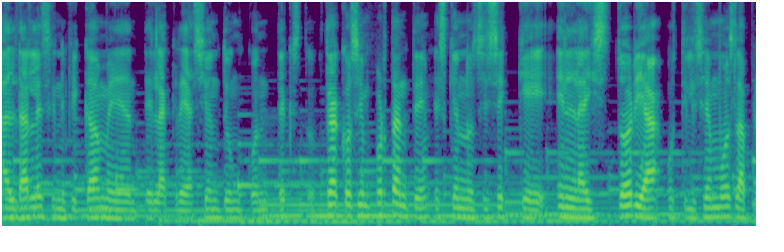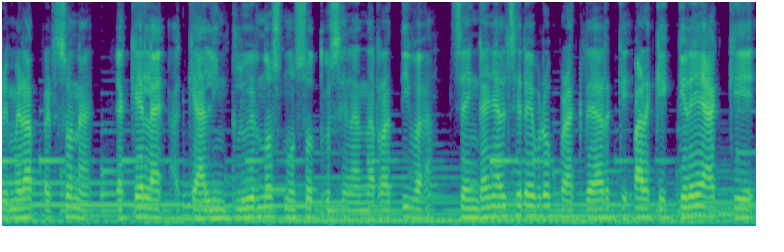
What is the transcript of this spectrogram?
al darle significado mediante la creación de un contexto. Otra cosa importante es que nos dice que en la historia utilicemos la primera persona, ya que, que al incluirnos nosotros en la narrativa se engaña al cerebro para, crear que, para que crea que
